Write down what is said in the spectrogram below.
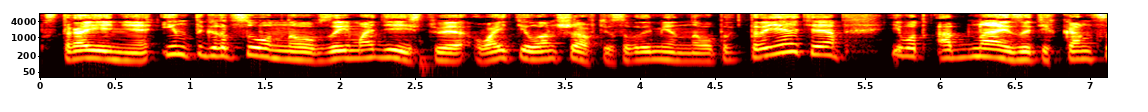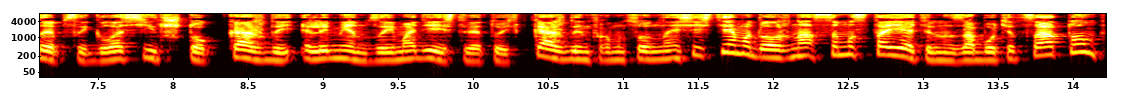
построение интеграционного взаимодействия в IT-ландшафте современного предприятия. И вот одна из этих концепций гласит, что каждый элемент взаимодействия, то есть каждая информационная система должна самостоятельно заботиться о том,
